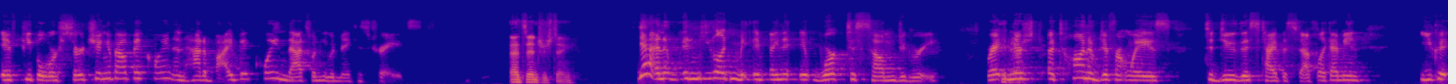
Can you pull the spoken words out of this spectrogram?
if people were searching about Bitcoin and how to buy Bitcoin, that's when he would make his trades. That's interesting. Yeah, and it, and he like it, and it, it worked to some degree, right? And there's a ton of different ways to do this type of stuff. Like, I mean, you could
